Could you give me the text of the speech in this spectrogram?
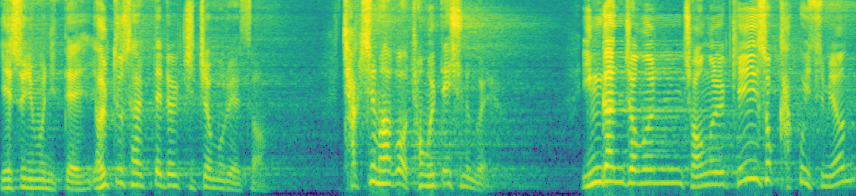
예수님은 이때 12살 때를 기점으로 해서 작심하고 정을 떼시는 거예요. 인간 정은 정을 계속 갖고 있으면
